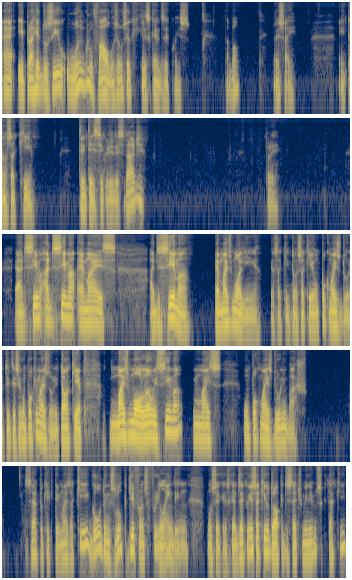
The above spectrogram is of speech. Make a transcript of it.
É, e para reduzir o ângulo valgus, eu não sei o que, que eles querem dizer com isso. Tá bom? Então é isso aí. Então, essa aqui 35 de densidade. Peraí. É, a de cima, a de cima é mais. A de cima é mais molinha. Essa aqui, então, essa aqui é um pouco mais dura. 35 é um pouquinho mais dura. Então, aqui é mais molão em cima, mais um pouco mais duro embaixo. Certo? O que, que tem mais aqui? Golden Slope Difference Free Landing. Não sei o que isso quer dizer com isso aqui, o drop de 7 milímetros que está aqui.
